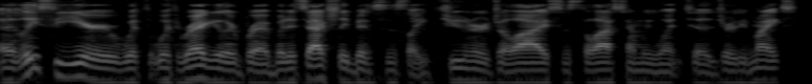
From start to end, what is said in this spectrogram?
at least a year with with regular bread, but it's actually been since like June or July since the last time we went to Jersey Mike's,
